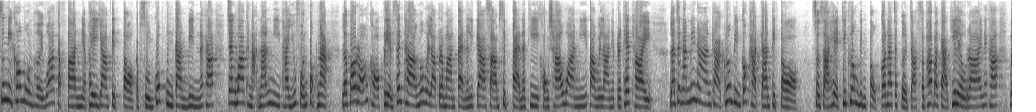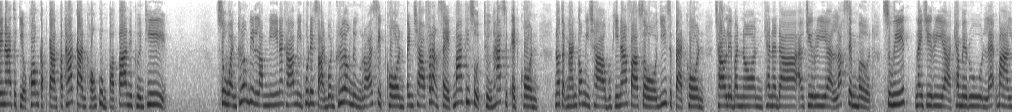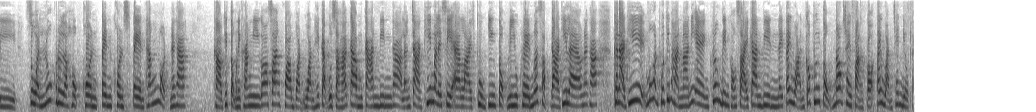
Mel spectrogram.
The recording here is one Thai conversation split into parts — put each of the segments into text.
ซึ่งมีข้อมูลเผยว่ากัปตันเนี่ยพยายามติดต่อกับศูนย์ควบคุมการบินนะคะ แจ้งว่าขณะนั้นมีพายุฝนตกหนัก แล้วก็ร้องขอเปลี่ยนเส้นทางเมื่อเวลาประมาณ8นาฬิกา38 นาทีของเช้าวานนี้ตามเวลาในประเทศไทย หลังจากนั้นไม่นานค่ะ เครื่องบินก็ขาดการติดต่อ ส่วนสาเหตุที่เครื่องบินตกก็น่าจะเกิดจากสภาพอากาศที่เลวร้ายนะคะ ไม่น่าจะเกี่ยวข้องกับการปะทะกันของกลุ่มต่อต้านในพื้นที่ ส่วนเครื่องบินลำนี้นะคะ มีผู้โดยสารบนเครื่อง 110 คน เป็นชาวฝรั่งเศสมากที่สุดถึง 51 คน นอกจากนั้นก็มีชาวบูกินาฟาโซ 28 คน ชาวเลบานอน แคนาดา แอลจีเรีย ลักเซมเบิร์กสวีตไนจีเรียแคเมรูน และมาลี ส่วนลูกเรือ 6 คนเป็นคนสเปนทั้งหมดนะคะ ข่าวที่ตกในครั้งนี้ก็สร้างความหวาดหวั่นให้กับอุตสาหกรรมการบินค่ะ หลังจากที่มาเลเซียแอร์ไลน์ถูกยิงตกในยูเครนเมื่อสัปดาห์ที่แล้วนะคะ ขณะที่เมื่อวันพุธที่ผ่านมานี่เอง เครื่องบินของสายการบินในไต้หวันก็เพิ่งตกนอกชายฝั่งเกาะไต้หวันเช่นเดียวกัน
